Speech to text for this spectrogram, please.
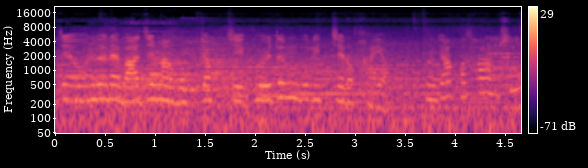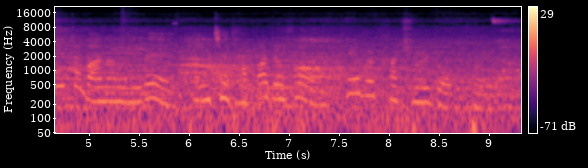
이제 오늘의 마지막 목적지 골든 브릿지로 가요. 여기 아까 사람 진짜 많았는데 단체 다 빠져서 케이블카 줄도 없어요.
